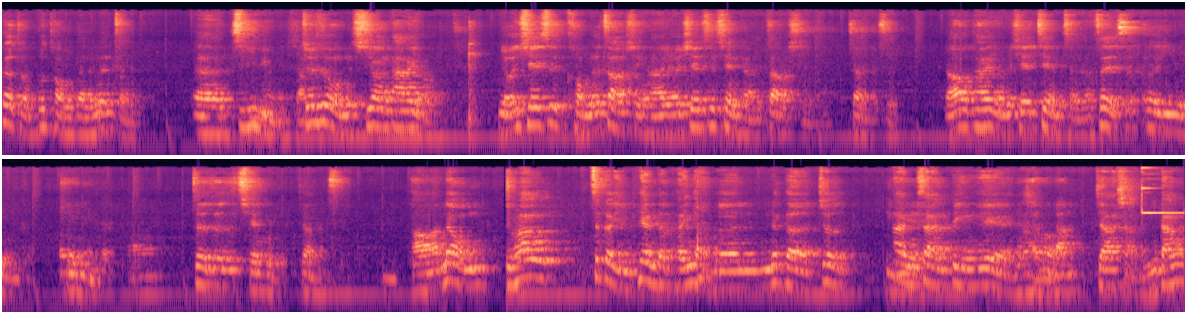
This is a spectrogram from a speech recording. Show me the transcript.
各种不同的那种呃肌理，就是我们希望它有有一些是孔的造型啊，有一些是线条的造型啊，这样子。然后它有一些渐层啊，这也是二一年的，二一年的。哦，这就是签名这样子。好啊，那我们喜欢这个影片的朋友们，那个就按赞、订阅，然后加小铃铛，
